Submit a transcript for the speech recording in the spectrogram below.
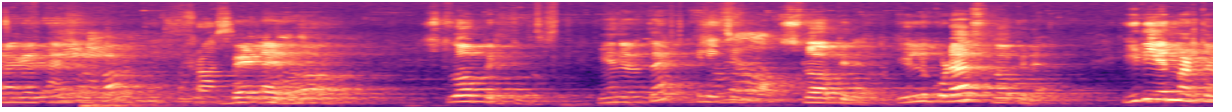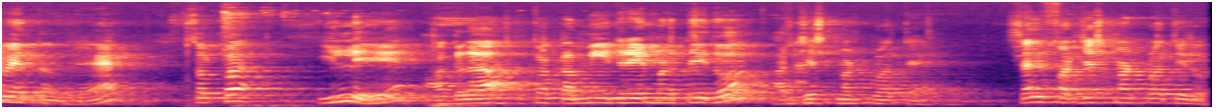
ಏನಾಗಿರುತ್ತೆ? ಸ್ವಲ್ಪ ಬೆಟ್ಟ ಇದು ಸ್ಲೋಪ್ ಇರ್ತದೆ ಏನಿರುತ್ತೆ? ಸ್ಲೋಪ್ ಇದೆ. ಇಲ್ಲೂ ಕೂಡ ಸ್ಲೋಪ್ ಇದೆ. ಇದು ಏನು ಮಾಡ್ತೇವೆ ಅಂತಂದರೆ, ಸ್ವಲ್ಪ ಇಲ್ಲಿ ಅಗಲ ಅಥವಾ ಕಮ್ಮಿ ಇದ್ರೆ ಏನು ಮಾಡುತ್ತೆ ಇದು? ಅಡ್ಜಸ್ಟ್ ಮಾಡ್ಕೊಳತ್ತೆ. ಸೆಲ್ಫ್ ಅಡ್ಜಸ್ಟ್ ಮಾಡ್ಕೊಳತ್ತೆ ಇದು.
